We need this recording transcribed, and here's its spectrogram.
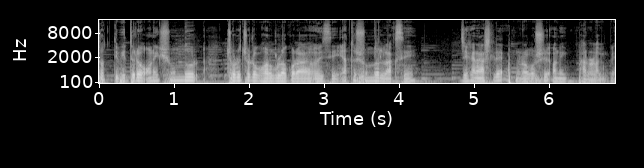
সত্যি ভিতরে অনেক সুন্দর ছোট ছোট ঘরগুলো করা হয়েছে, এত সুন্দর লাগছে, যেখানে আসলে আপনার অবশ্যই অনেক ভালো লাগবে।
